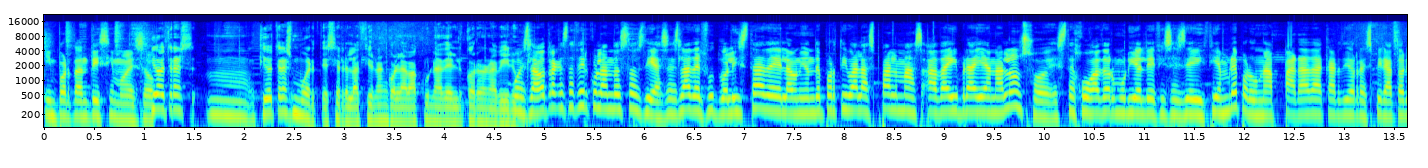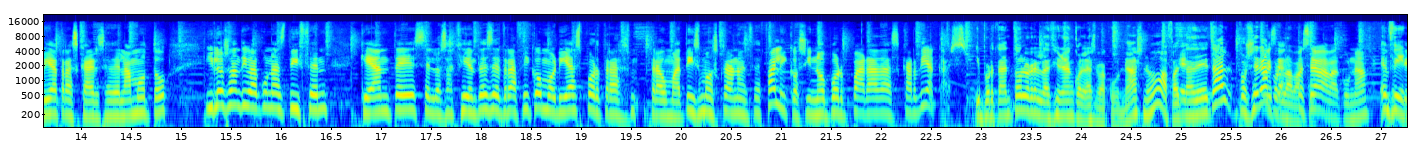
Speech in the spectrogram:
Importantísimo eso. ¿Qué otras, mm, ¿Qué otras muertes se relacionan con la vacuna del coronavirus? Pues la otra que está circulando estos días es la del futbolista de la Unión Deportiva Las Palmas, Adai Brian Alonso. Este jugador murió el 16 de diciembre por una parada cardiorrespiratoria tras caerse de la moto y los antivacunas dicen que antes en los accidentes de tráfico morías por traumatismos cranoencefálicos y no por paradas cardíacas. Y por tanto lo relacionan con las vacunas, ¿no? A falta de tal, pues será Pues por la pues vacuna. era la vacuna. En fin,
